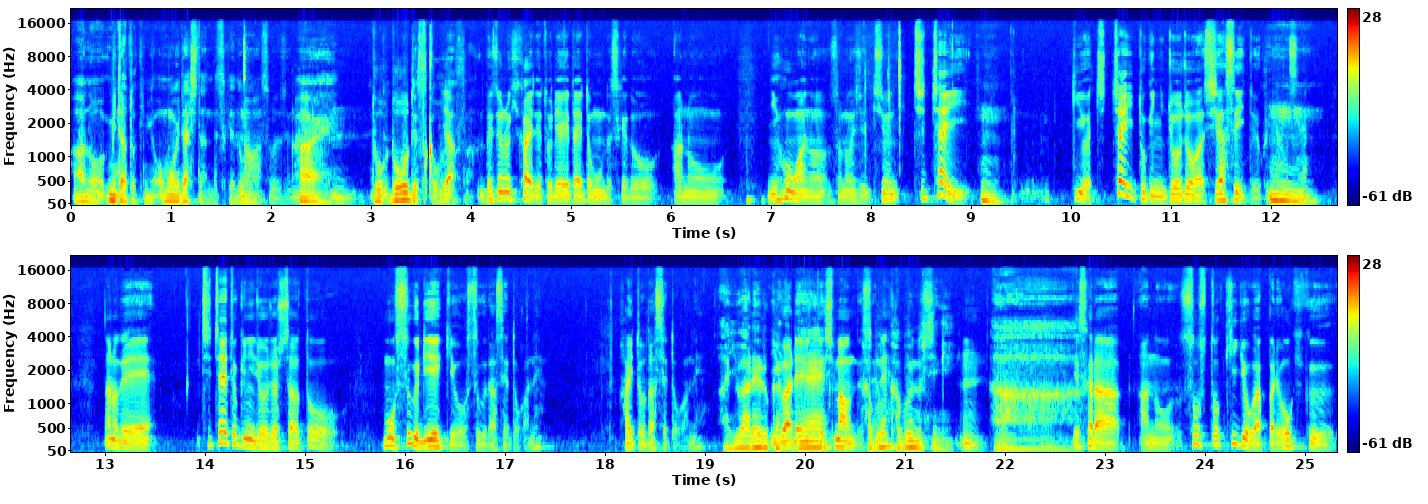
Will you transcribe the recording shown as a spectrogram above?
あの見た時に思い出したんですけど、あそうですね。はい、うん、どどうですかいや別の機会で取り上げたいと思うんですけどあの日本はあのその非常にちっちゃい企業はちっちゃい時に上場はしやすいという国なんですね。なのでちっちゃい時に上場しちゃうともうすぐ利益をすぐ出せとかね。配当出せとかね。あ言われる、ね、言われてしまうんですよね。株主に、うん、あですからあのそうすると企業がやっぱり大きく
